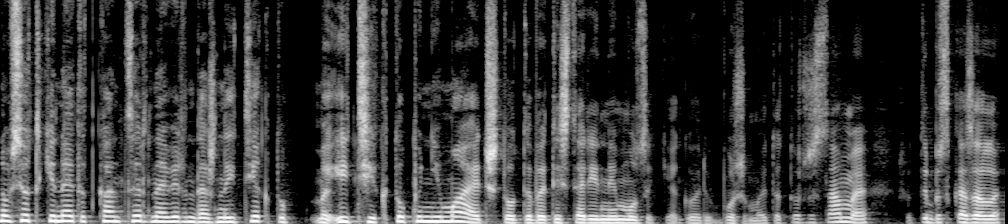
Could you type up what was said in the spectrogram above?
но все-таки на этот концерт, наверное, должны идти, кто, идти, кто понимает что-то в этой старинной музыке. Я говорю, боже мой, это то же самое, что ты бы сказала,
